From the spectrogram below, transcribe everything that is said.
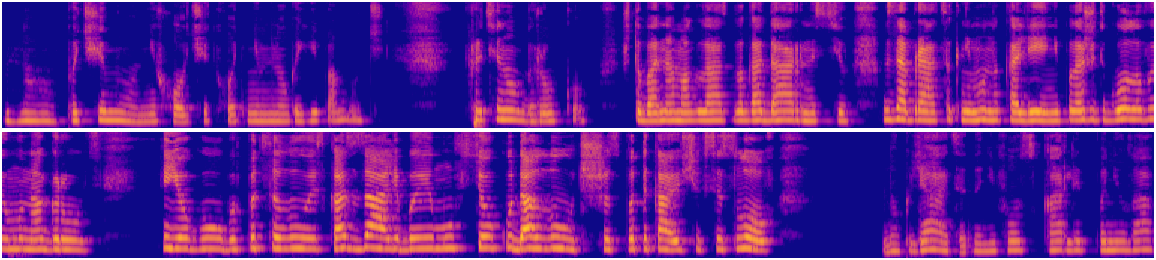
но почему он не хочет хоть немного ей помочь? Протянул бы руку, чтобы она могла с благодарностью взобраться к нему на колени, положить голову ему на грудь. Ее губы в поцелуе сказали бы ему все куда лучше спотыкающихся слов. Но, глядя на него, Скарлетт поняла,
